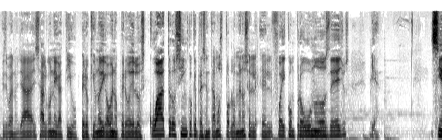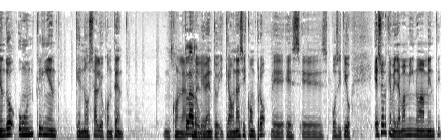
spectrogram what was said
pues bueno, ya es algo negativo, pero que uno diga, bueno, pero de los cuatro o cinco que presentamos, por lo menos él, él fue y compró uno o dos de ellos, bien. Siendo un cliente que no salió contento con, la, Claro. con el evento y que aún así compró, eh, es, es positivo. Eso es lo que me llama a mí nuevamente,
